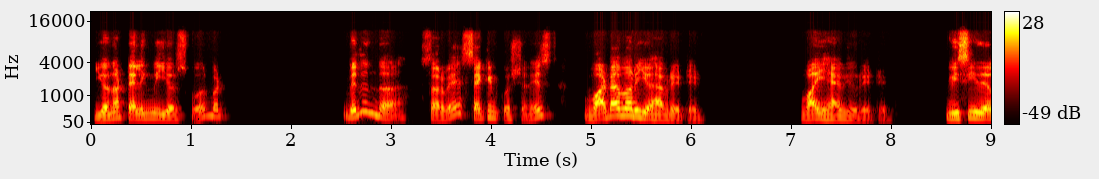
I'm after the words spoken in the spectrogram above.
you're not telling me your score, but within the survey, second question is, whatever you have rated, why have you rated? We see the,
